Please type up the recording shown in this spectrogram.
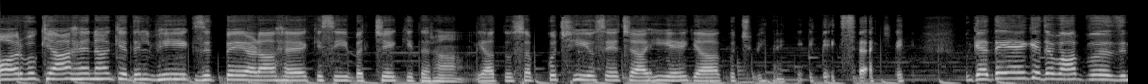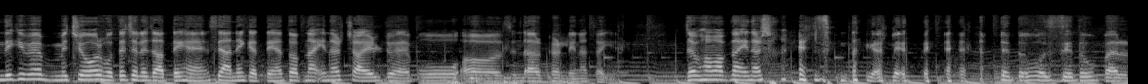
और वो क्या है ना कि दिल भी एक जिद पे अड़ा है किसी बच्चे की तरह। या तो सब कुछ ही उसे चाहिए या कुछ भी नहीं। एग्जैक्टली कहते हैं कि जब आप ज़िंदगी में मेच्योर होते चले जाते हैं, सियाने कहते हैं तो अपना इनर चाइल्ड जो है वो ज़िंदा कर लेना चाहिए। जब हम अपना इनर चाइल्ड ज़िंदा कर लेते हैं तो वो जिदों पर,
